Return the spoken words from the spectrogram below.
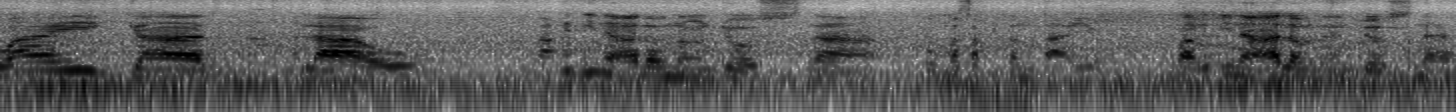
why God allow, bakit inaalaw ng Diyos na masaktan tayo? Bakit inaalaw ng Diyos na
